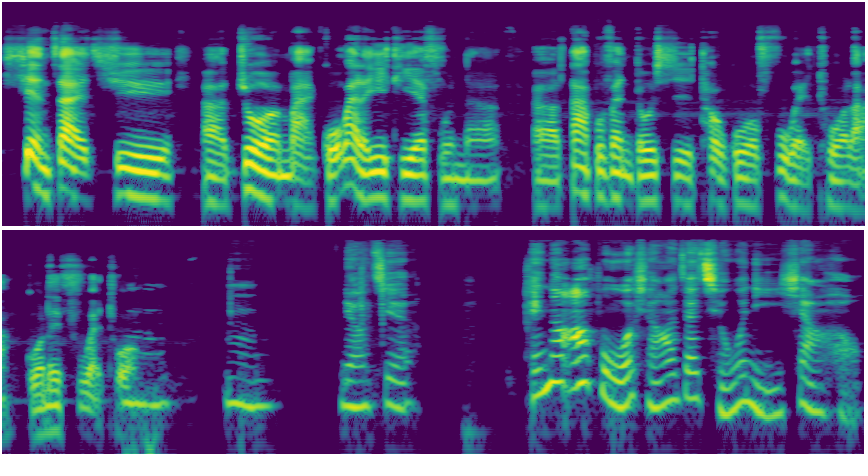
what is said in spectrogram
现在去呃做买国外的 ETF 呢，呃，大部分都是透过复委托啦，国内复委托。嗯，嗯，了解。哎，那阿福，我想要再请问你一下哈。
